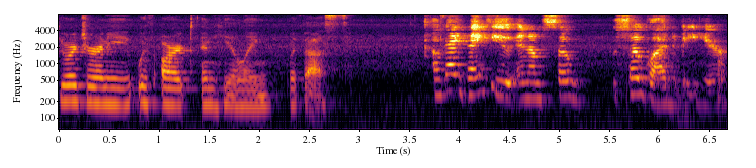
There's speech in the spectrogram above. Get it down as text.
your journey with art and healing with us. Okay, thank you, and I'm so so glad to be here.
